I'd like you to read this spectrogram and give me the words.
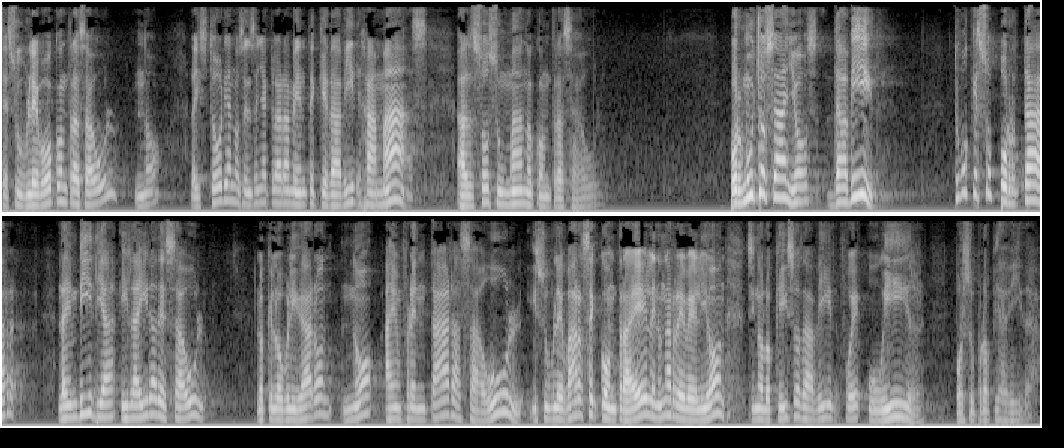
¿Se sublevó contra Saúl? No. La historia nos enseña claramente que David jamás alzó su mano contra Saúl. Por muchos años, David tuvo que soportar la envidia y la ira de Saúl, lo que lo obligaron no a enfrentar a Saúl y sublevarse contra él en una rebelión, sino lo que hizo David fue huir por su propia vida.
